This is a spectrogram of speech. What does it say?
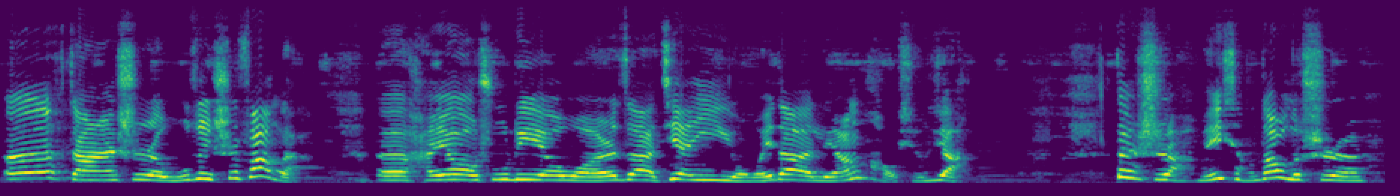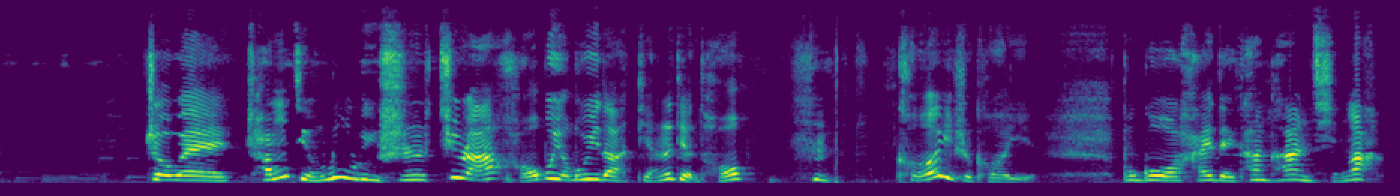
呃，当然是无罪释放了，呃，还要树立我儿子见义勇为的良好形象。但是啊，没想到的是，这位长颈鹿律师居然毫不犹豫地点了点头，哼，可以是可以，不过还得看看案情啊。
